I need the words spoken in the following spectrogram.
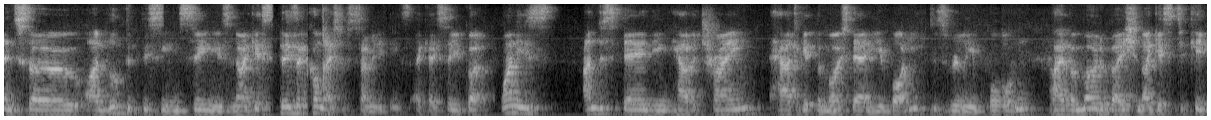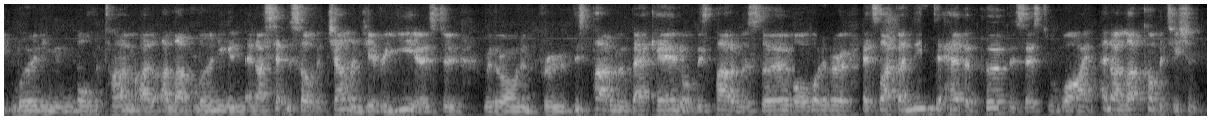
And so I looked at this in seniors, and I guess there's a combination of so many things. Okay, so you've got one is understanding how to train, how to get the most out of your body is really important. I have a motivation, I guess, to keep learning all the time. I, I love learning and, and I set myself a challenge every year as to whether I want to improve this part of my backhand or this part of my serve or whatever. It's like I need to have a purpose as to why. And I love competition.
